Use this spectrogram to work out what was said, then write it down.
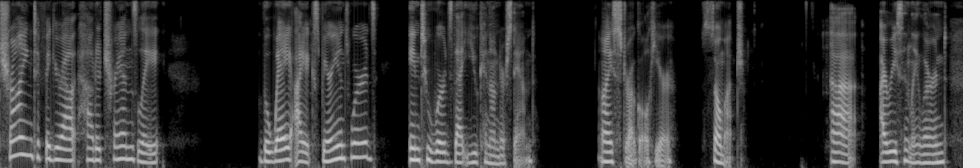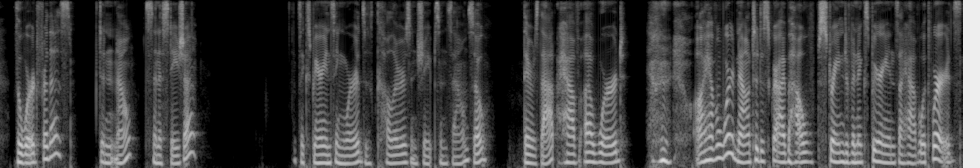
trying to figure out how to translate the way I experience words into words that you can understand. I struggle here so much. Uh, I recently learned the word for this. Didn't know. Synesthesia. It's experiencing words as colors and shapes and sounds. So there's that. I have a word. I have a word now to describe how strange of an experience I have with words.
